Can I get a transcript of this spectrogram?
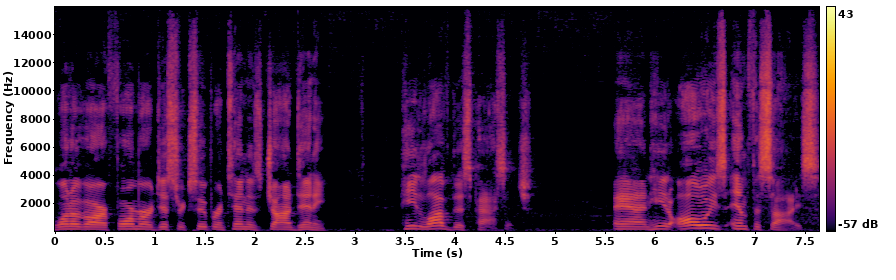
One of our former district superintendents, John Denny, he loved this passage. And he'd always emphasize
